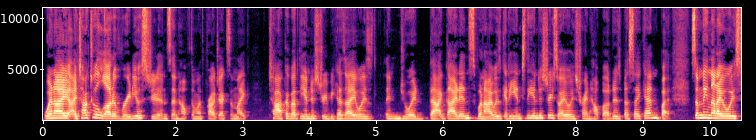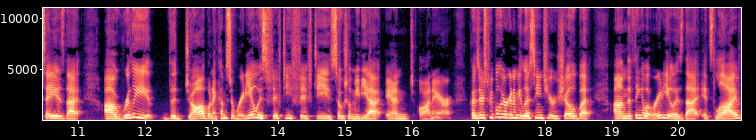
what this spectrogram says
When I, I talk to a lot of radio students and help them with projects and like talk about the industry because I always enjoyed that guidance when I was getting into the industry. So I always try and help out as best I can. But something that I always say is that uh, really the job when it comes to radio is 50 50 social media and on air. Because there's people who are going to be listening to your show, but um, the thing about radio is that it's live,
